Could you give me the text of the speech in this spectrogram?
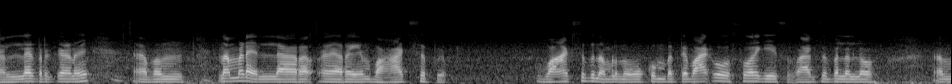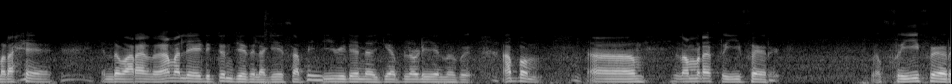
നല്ല ട്രിക്കാണ് അപ്പം നമ്മുടെ എല്ലാവരുടെയും വാട്സപ്പ്. വാട്സപ്പ് നമ്മൾ നോക്കുമ്പോഴത്തെ ഓ സോറി കേസ്. വാട്സപ്പ് അല്ലല്ലോ. നമ്മുടെ എന്ത് പറയുന്നത് ഞാൻ വല്ല എഡിറ്റൊന്നും ചെയ്യുന്നില്ല കേസ്. അപ്പം ഈ വീഡിയോ തന്നെ ആയിരിക്കും അപ്ലോഡ് ചെയ്യുന്നത്. അപ്പം നമ്മുടെ free fire free fire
